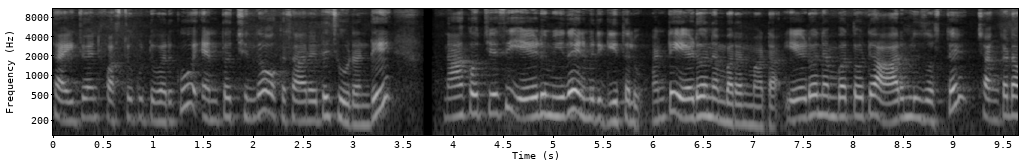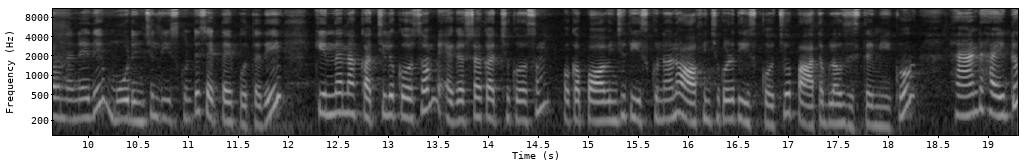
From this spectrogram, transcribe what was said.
సైడ్ జాయింట్ ఫస్ట్ కుట్టు వరకు ఎంత వచ్చిందో ఒకసారి అయితే చూడండి. నాకు వచ్చేసి ఏడు మీద ఎనిమిది గీతలు అంటే ఏడో నెంబర్ అనమాట ఏడో నెంబర్ తోటి ఆరం లూజ్ వస్తే చంక డౌన్ అనేది మూడు ఇంచులు తీసుకుంటే సెట్ అయిపోతుంది. కింద నా ఖర్చుల కోసం ఎగస్ట్రా ఖర్చు కోసం ఒక పావు ఇంచు తీసుకున్నాను హాఫ్ ఇంచు కూడా తీసుకోవచ్చు పాత బ్లౌజ్ ఇస్తే మీకు. హ్యాండ్ హైటు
